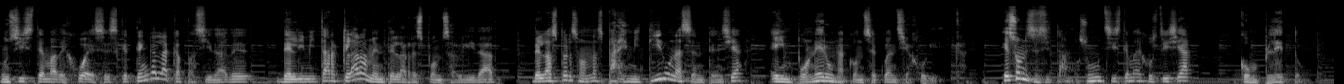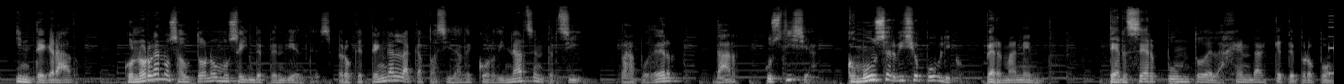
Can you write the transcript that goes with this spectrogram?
un sistema de jueces que tenga la capacidad de delimitar claramente la responsabilidad de las personas para emitir una sentencia e imponer una consecuencia jurídica. Eso necesitamos, un sistema de justicia completo, integrado, con órganos autónomos e independientes, pero que tengan la capacidad de coordinarse entre sí para poder dar justicia, como un servicio público permanente. Tercer punto de la agenda que te propongo.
